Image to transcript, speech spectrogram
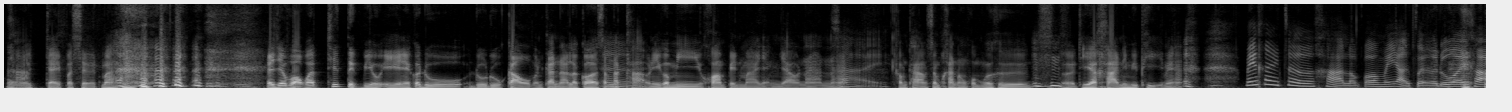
โอ้โหค่ะใจประเสริฐมากแต่จะบอกว่าที่ตึก BOA เนี่ยก็ดูดูดูเก่าเหมือนกันนะ แล้วก็สำนักข่าวนี้ก็มีความเป็นมาอย่างยาวนานนะฮะใช่คำถามสำคัญของผมก็คือเออที่อาคารนี่มีผีไหมฮะ ไม่เคยเจอค่ะ แล้วก็ไม่อยากเจอด้วยค่ะ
